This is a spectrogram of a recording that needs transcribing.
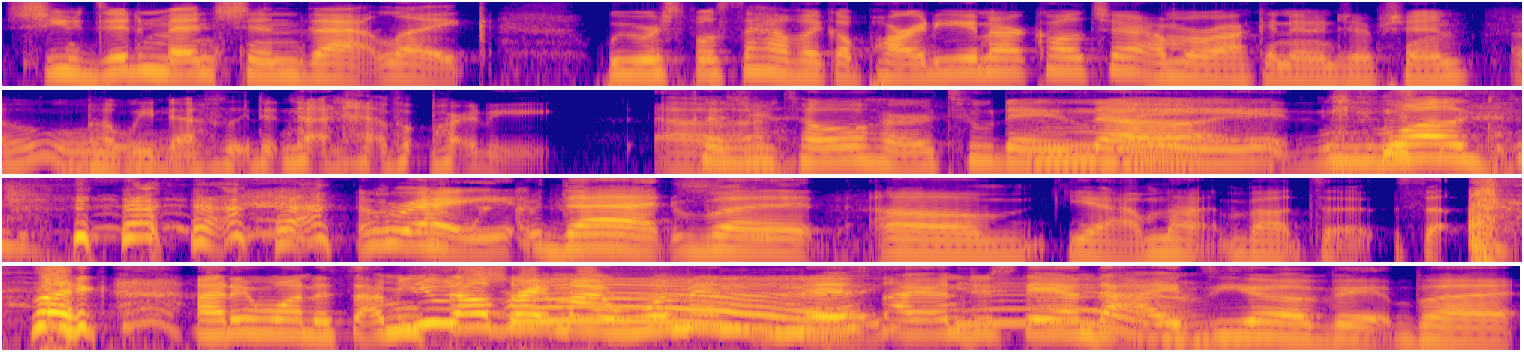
she did mention that like we were supposed to have like a party in our culture. I'm Moroccan and Egyptian, Oh, but we definitely did not have a party. because Uh, you told her two days no, late. well, right, that, but um, yeah, I'm not about to. So, like, I didn't want to. I mean, You celebrate my womanness. I understand the idea of it, but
